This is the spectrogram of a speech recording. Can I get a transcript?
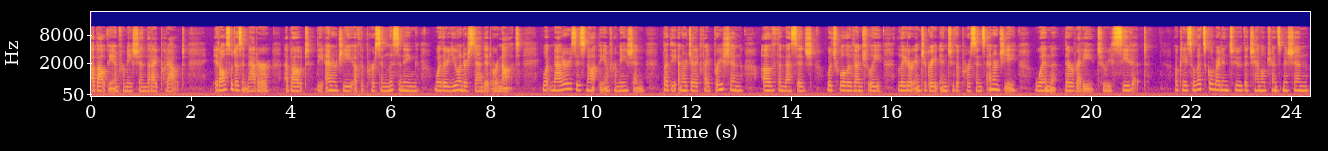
about the information that I put out. It also doesn't matter about the energy of the person listening, whether you understand it or not. What matters is not the information, but the energetic vibration of the message, which will eventually later integrate into the person's energy when they're ready to receive it. Okay, so let's go right into the channel transmission,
